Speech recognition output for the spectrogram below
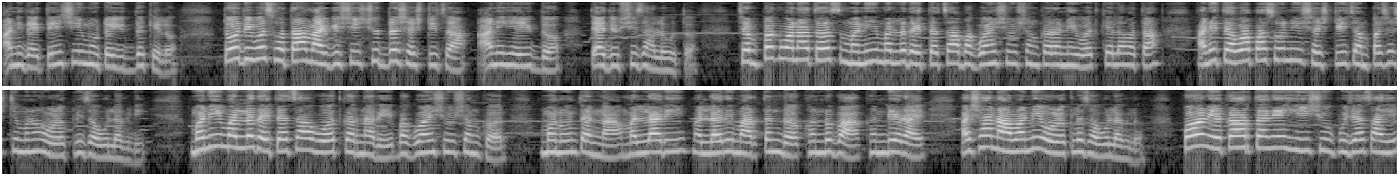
आणि दैत्यांशी मोठं युद्ध केलं. तो दिवस होता मार्गशीर्ष शुद्ध षष्टीचा आणि हे युद्ध त्या दिवशी झालं होतं. चंपकवनातच मनी मणी मल्ल दैत्याचा भगवान शिवशंकरांनी वध केला होता आणि तेव्हापासून ही षष्टी चंपाषष्ठी म्हणून ओळखली जाऊ लागली. मणी मल्ल दैत्याचा वध करणारे भगवान शिवशंकर म्हणून त्यांना मल्हारी मल्हारी मार्तंड खंडोबा खंडेराय अशा नावांनी ओळखलं जाऊ लागलं. पण एका अर्थाने ही शिवपूजाच आहे.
